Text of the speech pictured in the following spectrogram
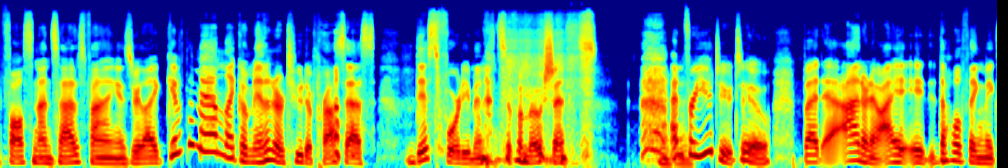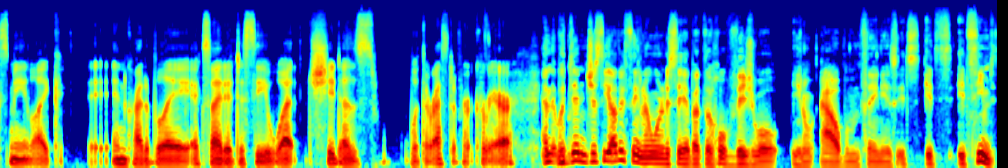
false and unsatisfying is you're like, give the man like a minute or two to process this 40 minutes of emotions. And for you two too. But uh, I don't know. I it, the whole thing makes me like incredibly excited to see what she does with the rest of her career. And but then just the other thing I wanted to say about the whole visual, you know, album thing is it's it's it seems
